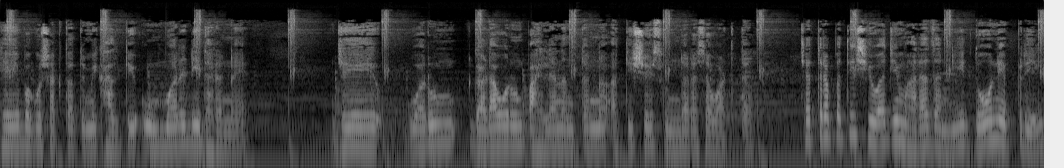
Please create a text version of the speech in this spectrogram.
हे बघू शकता तुम्ही खालती उमरडी धरण आहे. जे वरून गडावरून पाहिल्यानंतरनं अतिशय सुंदर असं वाटतं छत्रपती शिवाजी महाराजांनी दोन एप्रिल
